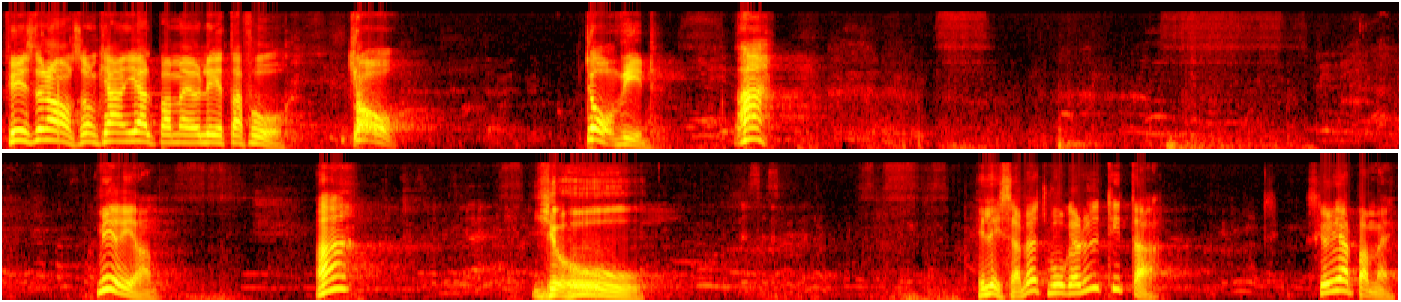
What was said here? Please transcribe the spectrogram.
Finns det någon som kan hjälpa mig att leta får? Ja! David! Va? Miriam? Va? Jo! Elisabeth, vågar du titta? Ska du hjälpa mig?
